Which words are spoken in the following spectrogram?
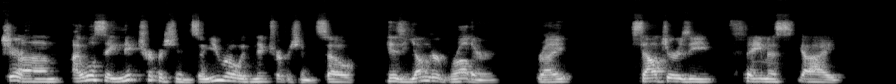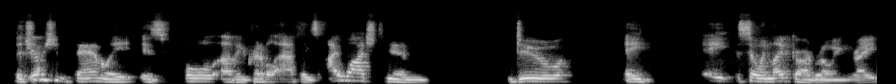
sure. Um, I will say Nick Tripashin. So you row with Nick Tripashin. So his younger brother, right? South Jersey famous guy. The Tripashin family is full of incredible athletes. I watched him do a so in lifeguard rowing, right,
